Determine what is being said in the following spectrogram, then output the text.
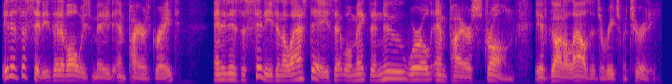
It is the cities that have always made empires great, and it is the cities in the last days that will make the new world empire strong if God allows it to reach maturity.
